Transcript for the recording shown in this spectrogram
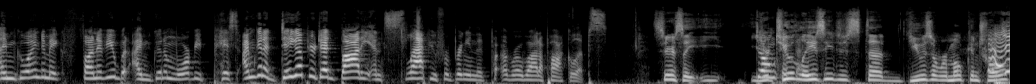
I'm going to make fun of you, but I'm gonna more be pissed. I'm gonna dig up your dead body and slap you for bringing the p- uh, robot apocalypse. Seriously, y- you're too that. lazy just to use a remote control. Like,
